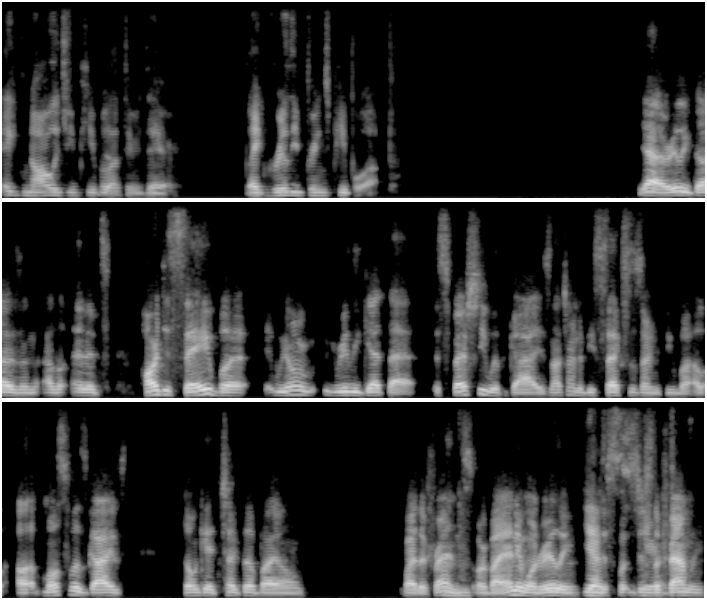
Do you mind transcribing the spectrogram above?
acknowledging people Yeah. that they're there, like really brings people up. Yeah, it really does, and and it's hard to say, but we don't really get that, especially with guys. Not trying to be sexist or anything, but uh, most of us guys don't get checked up by um by their friends or by anyone really. Mm-hmm. Yes, just just their family,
